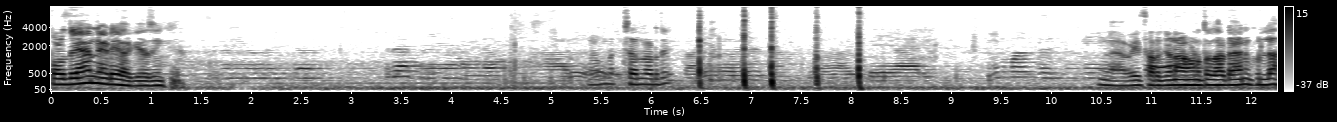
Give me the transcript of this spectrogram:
ਪੁਲ ਦੇ ਆ, ਨੇੜੇ ਆ ਗਏ ਅਸੀਂ। ਮੱਛਰ ਲੜਦੇ। ਲੈ ਬਈ ਸਰਜਣਾ ਹੁਣ ਤਾਂ ਸਾਡਾ ਐਨ ਖੁੱਲਾ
